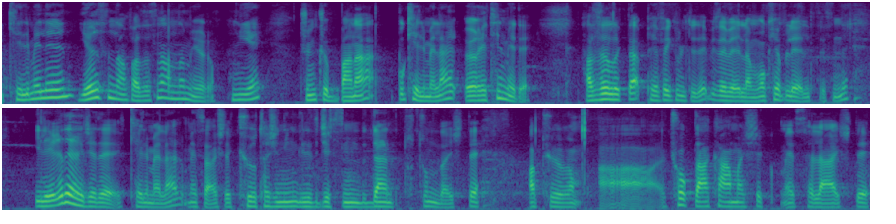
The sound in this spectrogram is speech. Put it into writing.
kelimelerin yarısından fazlasını anlamıyorum. Niye? Çünkü bana bu kelimeler öğretilmedi. Hazırlıkta, prefekültede bize verilen vocabulary listesinde ileri derecede kelimeler, mesela işte kürtajın İngilizcesinden tutun da işte atıyorum aa, çok daha karmaşık mesela işte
